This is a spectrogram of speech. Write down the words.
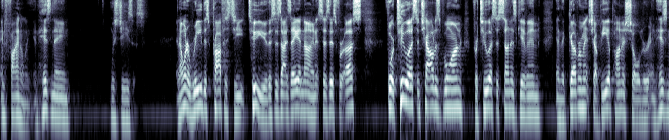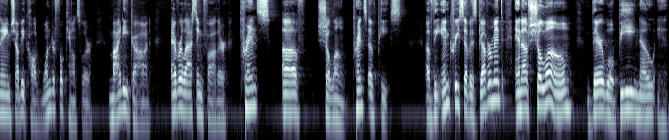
and finally. And his name was Jesus. And I want to read this prophecy to you. This is Isaiah 9. It says this For us, for to us a child is born, for to us a son is given, and the government shall be upon his shoulder, and his name shall be called Wonderful Counselor mighty God, everlasting Father, Prince of Shalom, Prince of Peace. Of the increase of his government and of Shalom, there will be no end.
